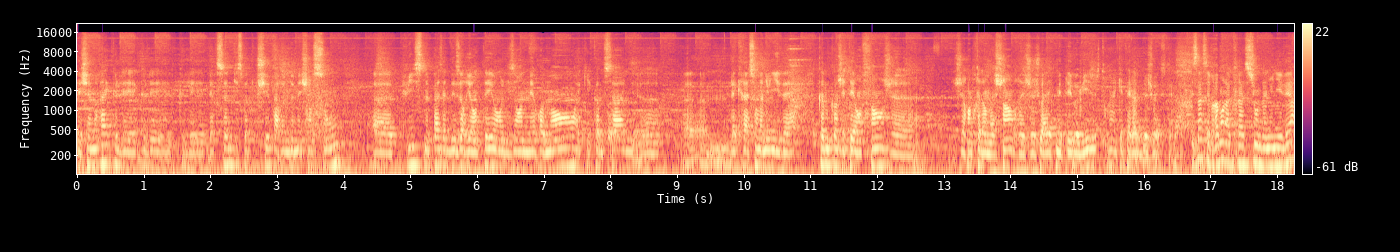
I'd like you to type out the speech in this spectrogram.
et j'aimerais que les, que, les, personnes qui soient touchées par une de mes chansons euh, puissent ne pas être désorientées en lisant un de mes romans et qui est comme ça euh, euh, la création d'un univers. Comme quand j'étais enfant, je, je rentrais dans ma chambre et je jouais avec mes Playmobil, je trouvais un catalogue de jouets, etc. Et ça, c'est vraiment la création d'un univers.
